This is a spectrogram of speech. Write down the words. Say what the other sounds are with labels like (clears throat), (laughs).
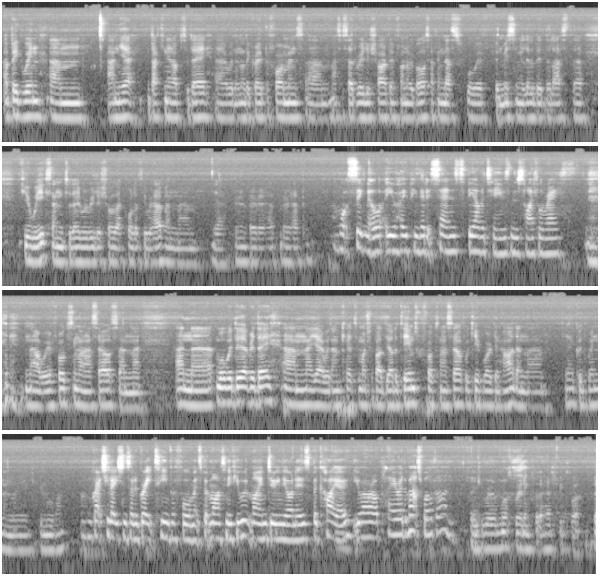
a big win, um, and yeah, backing it up today uh, with another great performance. Um, as I said, really sharp in front of the goals. I think that's what we've been missing a little bit the last uh, few weeks, and today we really show that quality we have, and um, yeah, we're very, very, ha- very happy. And what signal are you hoping that it sends to the other teams in the title race? (laughs) no, we're focusing on ourselves and uh, and uh, what we do every day. And uh, yeah, we don't care too much about the other teams. We focus on ourselves. We keep working hard, and uh, yeah, good win, and we, we move on. Well, congratulations on a great team performance. But Martin, if you wouldn't mind doing the honours, Bukayo, you are our player of the match. Well done. Thank you very much. Waiting for the hat trick spot. (laughs)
